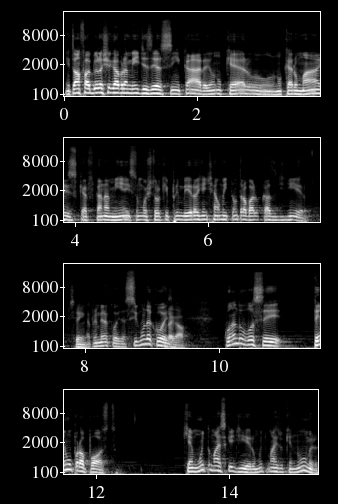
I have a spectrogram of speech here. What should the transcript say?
Então a Fabiola chegar para mim e dizer assim, cara, eu não quero, não quero mais, quero ficar na minha, isso mostrou que primeiro a gente realmente não trabalha por causa de dinheiro. Sim. É a primeira coisa. Segunda coisa, Legal quando você tem um propósito que é muito mais que dinheiro, muito mais do que número,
